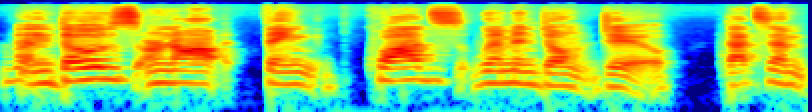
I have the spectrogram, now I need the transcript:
Right. and those are not thing quads. Women don't do. That's um,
